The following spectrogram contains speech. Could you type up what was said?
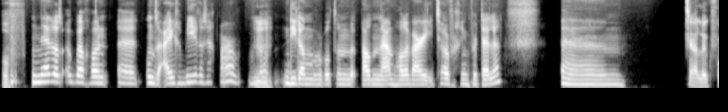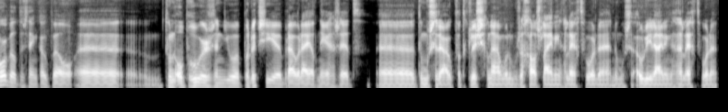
Of, Nee, dat was ook wel gewoon eh, onze eigen bieren, zeg maar. Wel- Die dan bijvoorbeeld een bepaalde naam hadden waar je iets over ging vertellen. Ehm, Ja, leuk voorbeeld is denk ik ook wel eh, toen Oproers een nieuwe productiebrouwerij had neergezet. eh, toen moesten daar ook wat klusjes gedaan worden. Er moest een gasleiding gelegd worden en er moesten olieleidingen gelegd worden.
